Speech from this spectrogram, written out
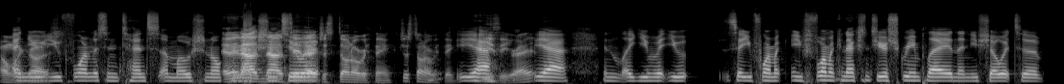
oh my and gosh you you form this intense emotional and then now, connection now to say it. that just don't overthink. Just don't overthink. Yeah. easy right? Yeah, and like you you say you form a you form a connection to your screenplay, and then you show it to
